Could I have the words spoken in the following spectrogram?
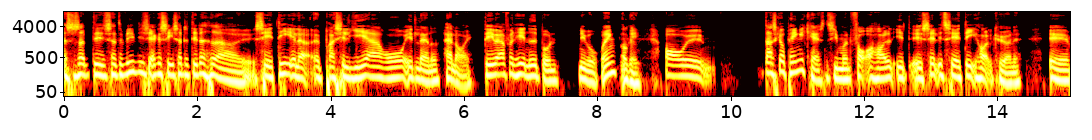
altså, så det, så det vigtigste, jeg kan se, så er det det, der hedder øh, CAD eller øh, Brasiliero et eller andet halløj. Det er i hvert fald helt nede i bundniveau, ikke? Okay. Og øh, der skal jo penge i kassen, Simon, for at holde et, øh, selv et CAD-hold kørende. Øh,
